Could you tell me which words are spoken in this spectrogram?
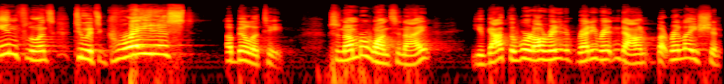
influence to its greatest ability. So, number one tonight, you've got the word already, already written down, but relation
